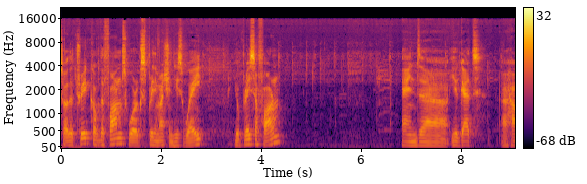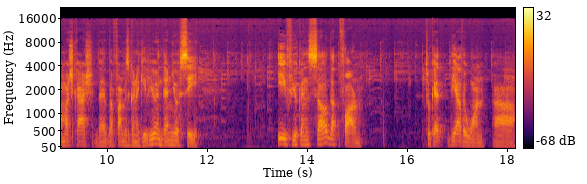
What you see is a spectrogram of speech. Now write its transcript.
So the trick of the farms works pretty much in this way. You place a farm and uh, you get uh, how much cash that the farm is going to give you and then you see if you can sell that farm to get the other one uh,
